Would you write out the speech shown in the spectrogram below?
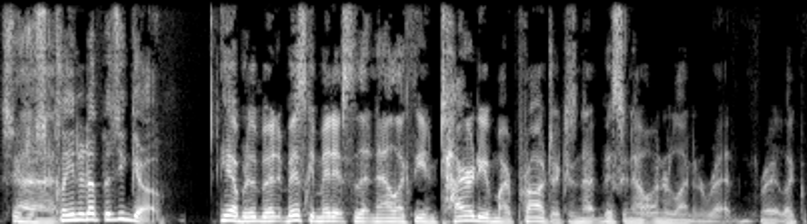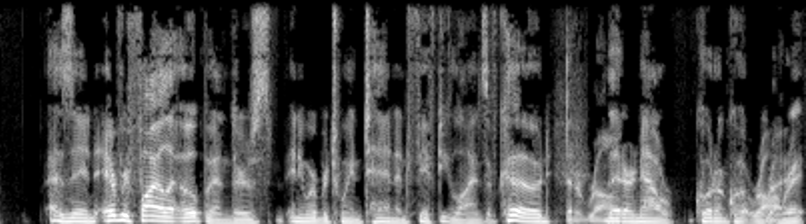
So you just Uh, clean it up as you go. Yeah, but it, but it basically made it so that now like the entirety of my project is not basically now underlined in red, right? Like as in every file I open, there's anywhere between 10 and 50 lines of code that are wrong. that are now quote unquote wrong, right? Right.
